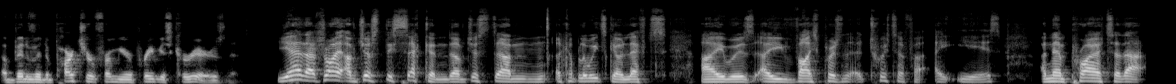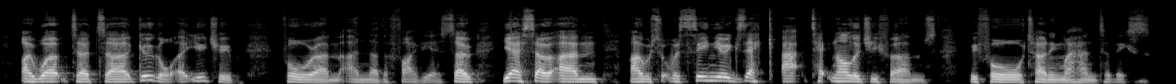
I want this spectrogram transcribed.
a, bit of a departure from your previous career, isn't it? Yeah, that's right. I've just this second, I've just um, a couple of weeks ago left. I was a vice president at Twitter for eight years. And then prior to that, I worked at uh, Google, at YouTube for um, another five years. So yeah, so um, I was sort of a senior exec at technology firms before turning my hand to this.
